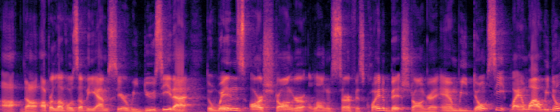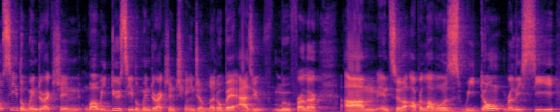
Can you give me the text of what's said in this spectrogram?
uh, the upper levels of the atmosphere, we do see that the winds are stronger along the surface, quite a bit stronger, and we don't see. And while we don't see the wind direction, well, we do see the wind direction change a little bit as you move further um, into the upper levels, we don't really see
